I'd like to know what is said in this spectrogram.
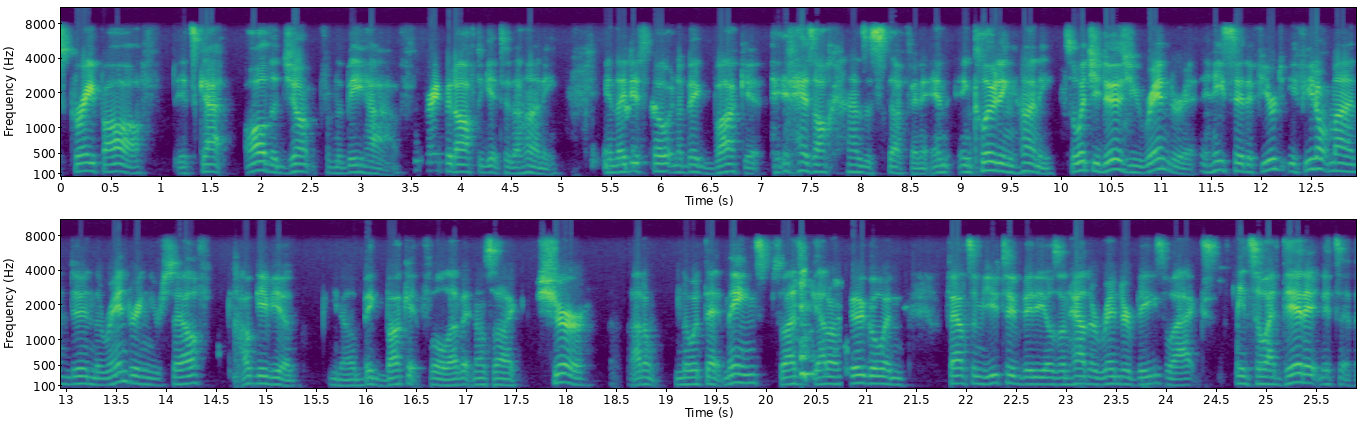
scrape off. It's got all the junk from the beehive. Scrape it off to get to the honey, and they just throw it in a big bucket. It has all kinds of stuff in it, and including honey. So what you do is you render it. And he said, if you're if you don't mind doing the rendering yourself, I'll give you a you know a big bucket full of it. And I was like, sure. I don't know what that means. So I just got on Google and found some YouTube videos on how to render beeswax. And so I did it and it's a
